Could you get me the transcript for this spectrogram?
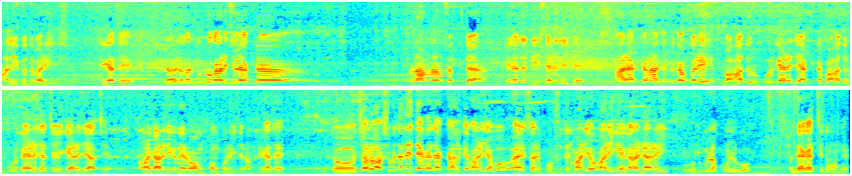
মালিক হতে পারিস, ঠিক আছে? তাহলে ওকে দুটো গাড়ি ছিল, একটা রাম রাম সত্যা ঠিক আছে? দুই সাইডে দিয়েছে। আর একটা না আছে পিক আপ করি বাহাদুরপুর গ্যারেজে একটা, বাহাদুরপুর গ্যারেজ আছে, ওই গ্যারেজে আছে। আমার গাড়ি যেখানে রং ফং করিয়েছিলাম, ঠিক আছে? তো চলো, অসুবিধা নেই, দেখা যাক, কালকে বাড়ি যাব সরি পরশু দিন বাড়ি যাব, বাড়ি গিয়ে গাড়িটার এই হুটগুলো খুলবো। দেখাচ্ছি তোমাদের।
